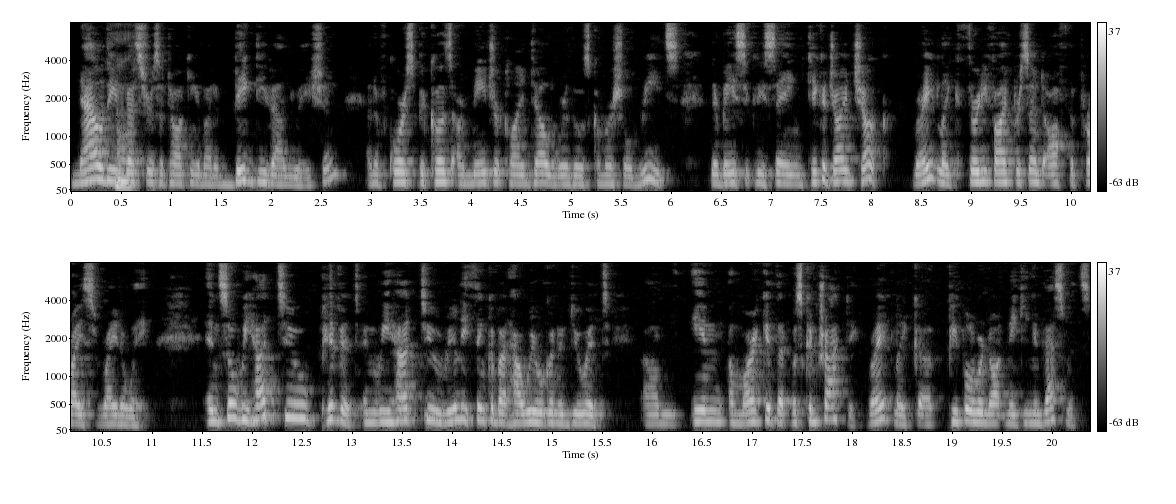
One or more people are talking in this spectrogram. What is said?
Now the hmm. investors are talking about a big devaluation. And of course, because our major clientele were those commercial REITs, they're basically saying, take a giant chunk right? Like 35% off the price right away. And so we had to pivot and we had to really think about how we were going to do it um, in a market that was contracting, right? Like uh, people were not making investments.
